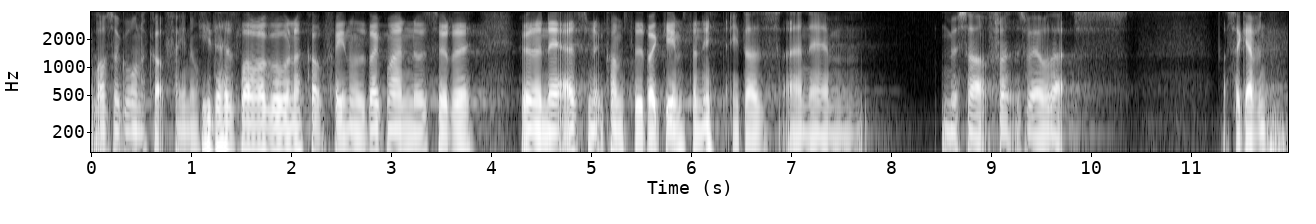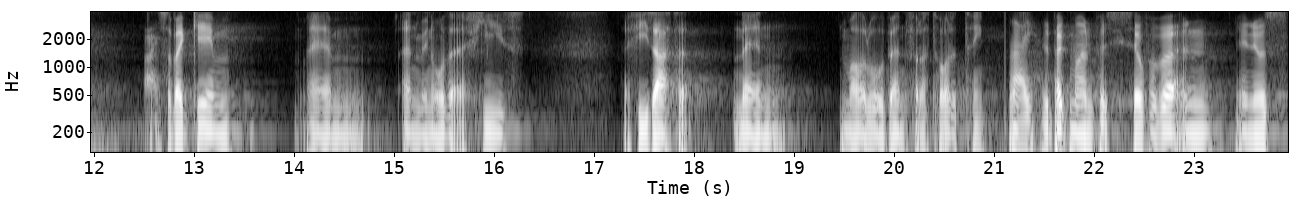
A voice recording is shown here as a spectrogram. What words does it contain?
loves a goal in a cup final. He does love a goal in a cup final. The big man knows where the where the net is when it comes to the big games, doesn't he? He does, and um, Moussa up front as well. That's that's a given. It's a big game, um, and we know that if he's if he's at it, then Muller will be in for a torrid time. Aye, the big man puts himself about and he knows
